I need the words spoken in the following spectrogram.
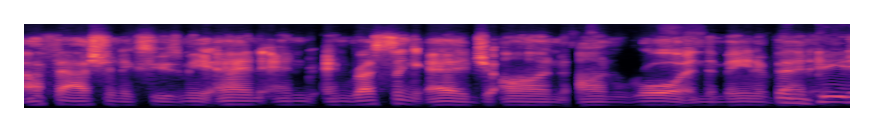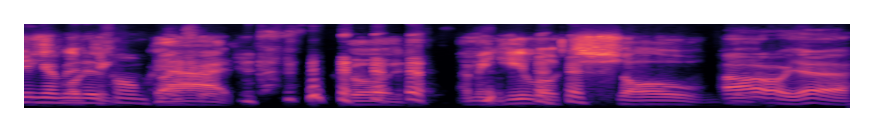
uh, fashion, excuse me, and and and wrestling Edge on on Raw in the main event, and beating just him in his home country. that good. I mean, he looked so good. Oh yeah,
